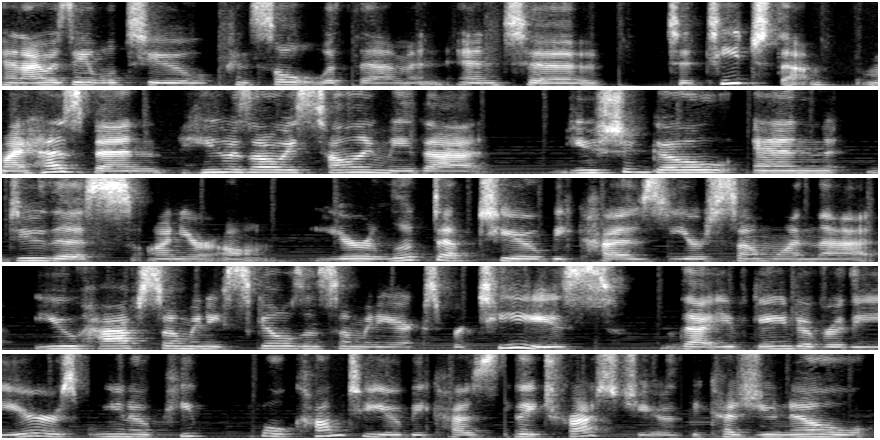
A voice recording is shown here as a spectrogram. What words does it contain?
and I was able to consult with them and, and to to teach them. My husband, he was always telling me that you should go and do this on your own. You're looked up to because you're someone that you have so many skills and so many expertise that you've gained over the years. You know, people people come to you because they trust you, because you know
